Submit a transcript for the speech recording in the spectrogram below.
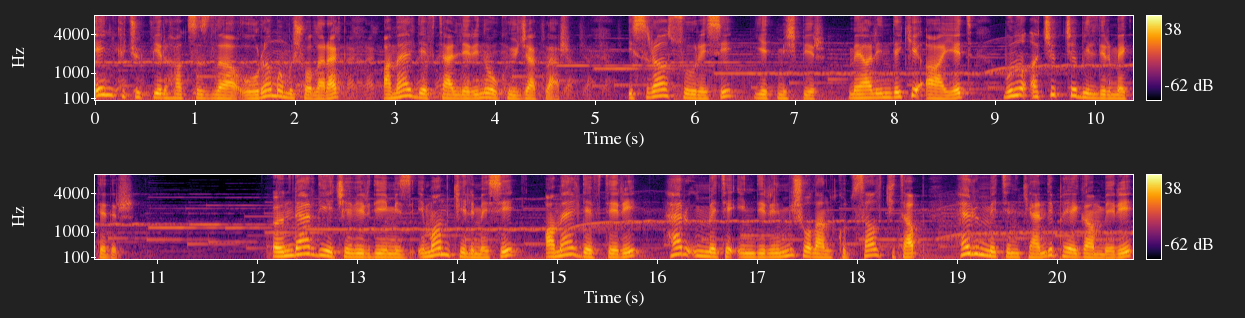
en küçük bir haksızlığa uğramamış olarak amel defterlerini okuyacaklar. İsra suresi 71 mealindeki ayet bunu açıkça bildirmektedir. Önder diye çevirdiğimiz imam kelimesi amel defteri her ümmete indirilmiş olan kutsal kitap, her ümmetin kendi peygamberi,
